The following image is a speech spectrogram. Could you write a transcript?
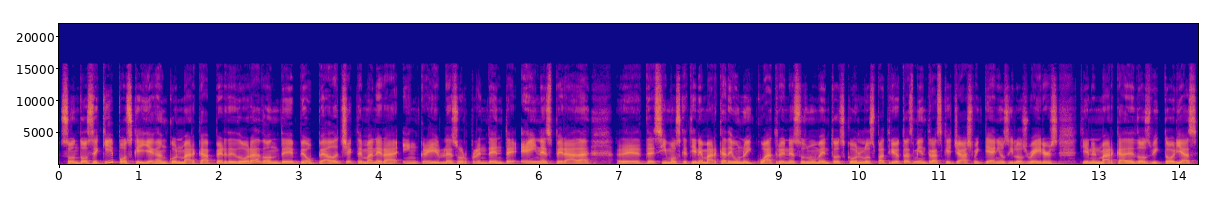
Son dos equipos que llegan con marca perdedora, donde Bill Belichick, de manera increíble, sorprendente e inesperada, eh, decimos que tiene marca de 1 y 4 en estos momentos con los Patriotas, mientras que Josh McDaniels y los Raiders tienen marca de dos victorias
